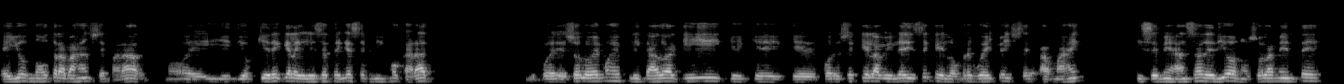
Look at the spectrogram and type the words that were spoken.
Ellos no trabajan separados. Y Dios quiere que la iglesia tenga ese mismo carácter. Pues eso lo hemos explicado aquí, que, que, que por eso es que la Biblia dice que el hombre fue hecho a imagen y semejanza de Dios, no solamente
